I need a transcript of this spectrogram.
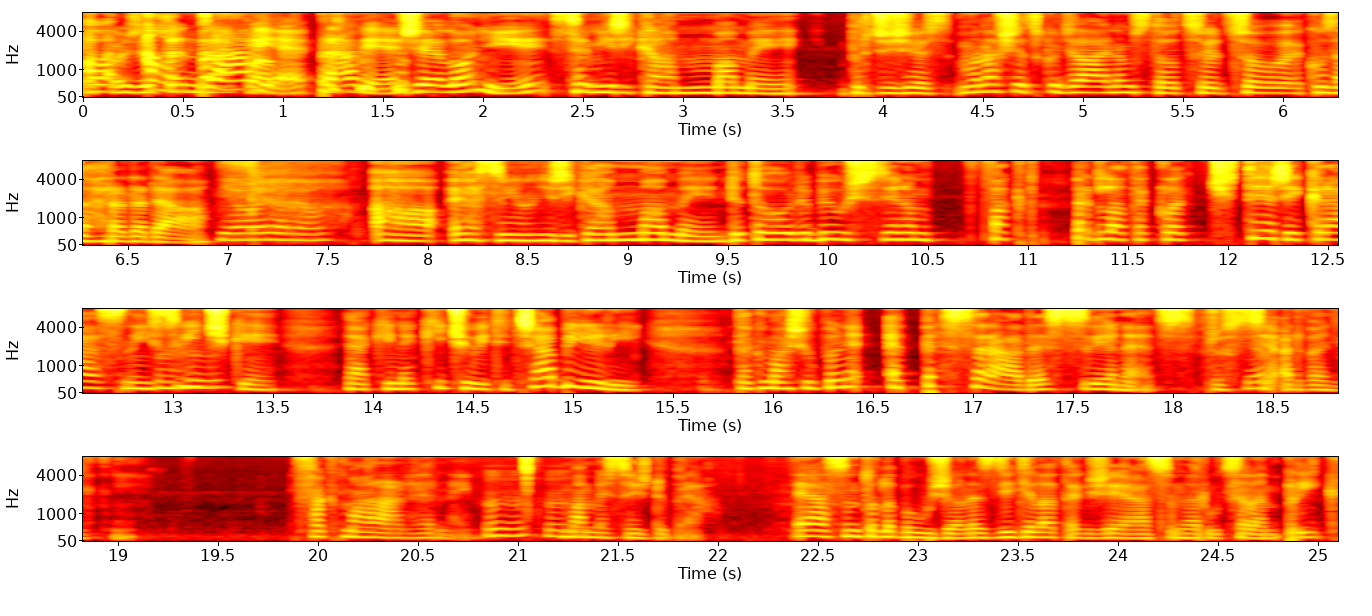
jako, ale, že ale ten právě, základ. právě, že loni jsem jí říkala mami, protože ona všecko dělá jenom z toho, co, co jako zahrada dá. Jo, jo, jo. A já jsem jí loni říkala, mami, do toho, kdyby už si jenom fakt prdla takhle čtyři krásné Mhm. svíčky, nějaký nekýčový, ty třeba bílý, tak máš úplně epesráde svěnec, prostě Jo. adventní. Fakt má nádherný. Mhm. Mami, seš dobrá. Já jsem tohle bohužel nezdědila, takže já jsem na ruce lemplík,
